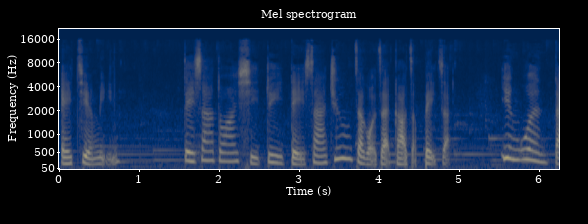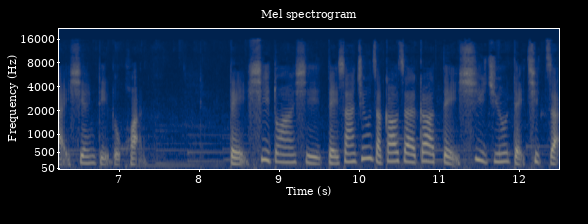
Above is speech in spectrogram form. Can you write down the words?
的证明。第三段是对第三章十五节到十八节，应允大先的律法。第四段是第三章十九节到第四章第七节，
